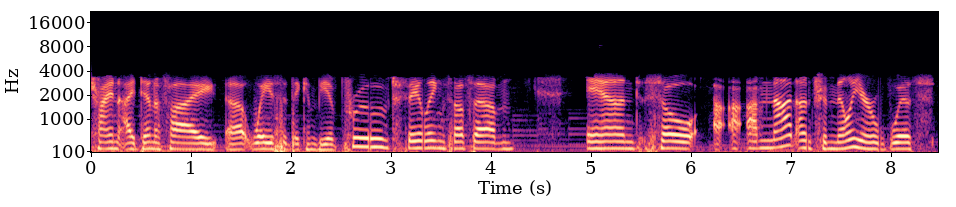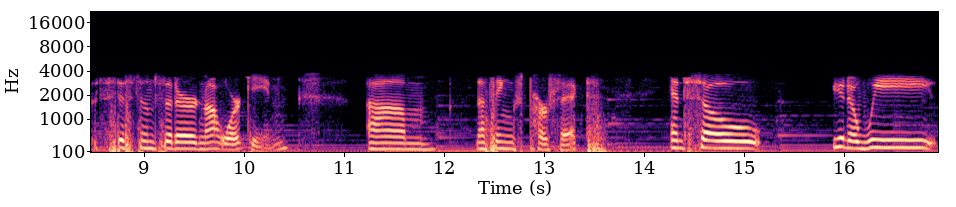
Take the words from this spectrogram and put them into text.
try and identify uh, ways that they can be improved, failings of them. And so I, I'm not unfamiliar with systems that are not working. Um, nothing's perfect. And so, you know, we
